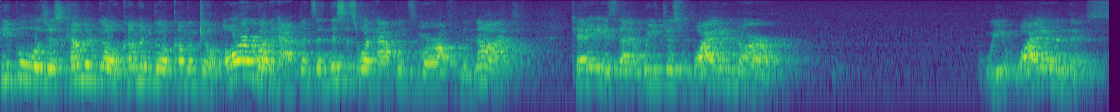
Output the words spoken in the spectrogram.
People will just come and go, come and go, come and go. Or what happens, and this is what happens more often than not, okay, is that we just widen our, we widen this.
